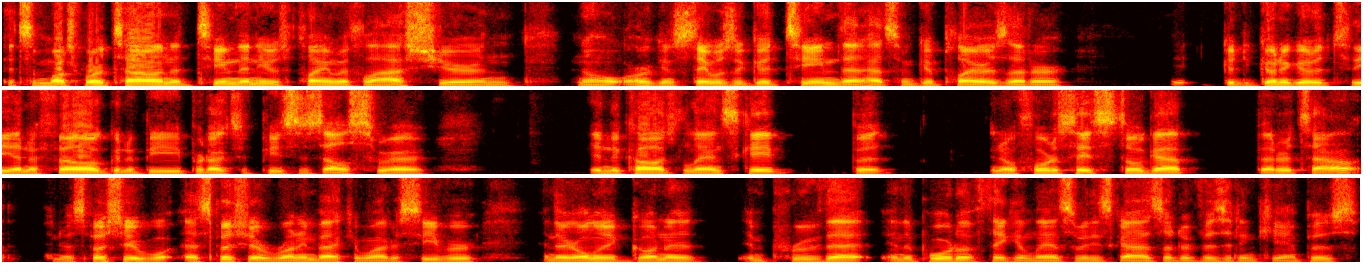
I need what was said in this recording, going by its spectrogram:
It's a much more talented team than he was playing with last year, and you know Oregon State was a good team that had some good players that are going to go to the NFL, going to be productive pieces elsewhere in the college landscape. But you know, Florida State's still got better talent, you know, especially especially a running back and wide receiver, and they're only going to improve that in the portal if they can land some of these guys that are visiting campus.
